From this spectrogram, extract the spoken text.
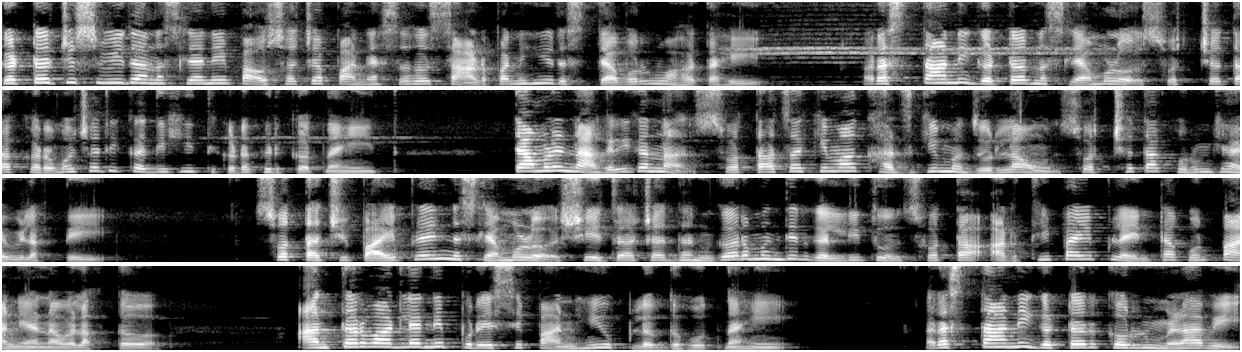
गटरची सुविधा नसल्याने पावसाच्या पाण्यासह सांडपाणीही रस्त्यावरून वाहत आहे. रस्ता आणि गटर नसल्यामुळं स्वच्छता कर्मचारी कधीही तिकडं फिरकत नाहीत. त्यामुळे नागरिकांना स्वतःचा किंवा खाजगी मजूर लावून स्वच्छता करून घ्यावी लागते. स्वतःची पाईपलाईन नसल्यामुळं शेजारच्या धनगर मंदिर गल्लीतून स्वतः अर्धी पाईपलाईन टाकून पाणी आणावं लागतं. अंतर वाढल्याने पुरेसे पाणीही उपलब्ध होत नाही. रस्ता आणि गटर करून मिळावे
